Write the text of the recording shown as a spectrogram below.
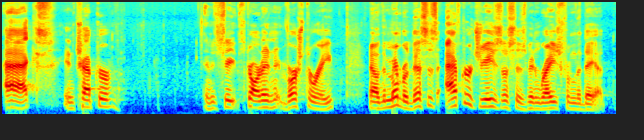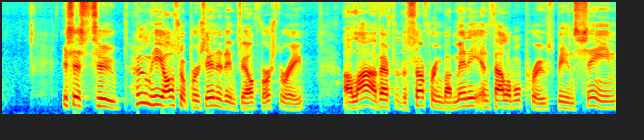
Acts in chapter, and see, starting in verse 3. Now, remember, this is after Jesus has been raised from the dead. It says, To whom he also presented himself, verse 3, alive after the suffering by many infallible proofs, being seen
